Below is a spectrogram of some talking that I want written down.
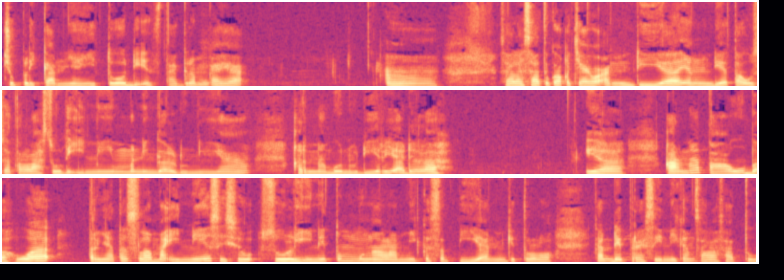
cuplikannya itu di Instagram kayak uh, salah satu kekecewaan dia yang dia tahu setelah Suli ini meninggal dunia karena bunuh diri adalah ya karena tahu bahwa ternyata selama ini si Suli ini tuh mengalami kesepian gitu loh. Kan depresi ini kan salah satu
